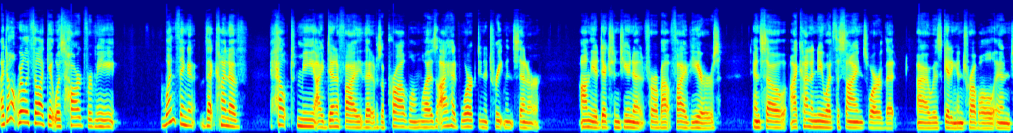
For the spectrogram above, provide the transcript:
I don't really feel like it was hard for me. One thing that kind of helped me identify that it was a problem was I had worked in a treatment center on the addictions unit for about five years. And so I kind of knew what the signs were that I was getting in trouble and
